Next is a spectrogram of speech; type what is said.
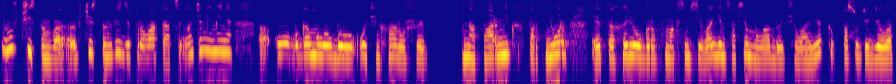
ну, в чистом, в чистом виде провокации. Но, тем не менее, э, у Богомолова был очень хороший напарник, партнер. Это хореограф Максим Сивагин, совсем молодой человек, по сути дела,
